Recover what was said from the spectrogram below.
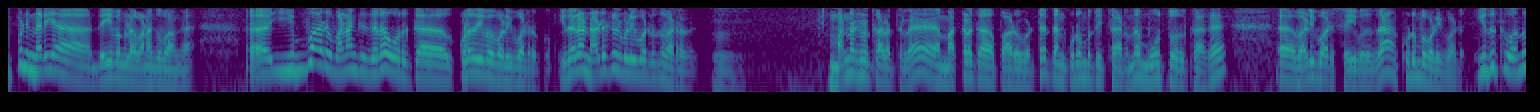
இப்படி நிறைய தெய்வங்களை வணங்குவாங்க. இவ்வாறு வணங்குகிற ஒரு க குலதெய்வ வழிபாடு இருக்கும். இதெல்லாம் நடுகள் வழிபாட்டிலிருந்து வர்றது. மன்னர்கள் காலத்தில் மக்களுக்காக பாடுபட்ட தன் குடும்பத்தை சார்ந்த மூத்தோருக்காக வழிபாடு செய்வது தான் குடும்ப வழிபாடு. இதுக்கு வந்து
